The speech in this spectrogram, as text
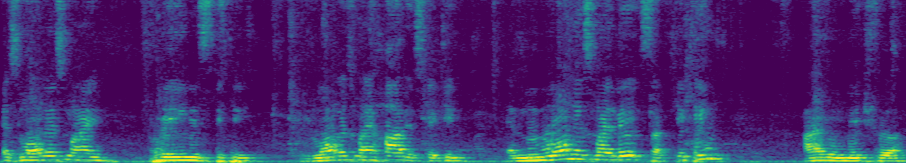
As long as my brain is ticking, as long as my heart is kicking, and as long as my legs are kicking, I will make sure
